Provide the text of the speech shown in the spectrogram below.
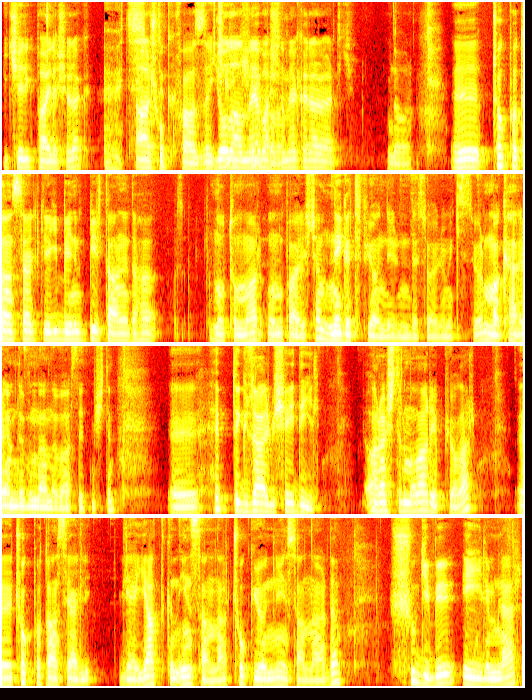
içerik paylaşarak evet. artık çok fazla içerik yol şey almaya yapalım. başlamaya karar verdik. Doğru. Ee, çok potansiyelle ilgili benim bir tane daha notum var. Onu paylaşacağım. Negatif yönlerini de söylemek istiyorum. Makalemde bundan da bahsetmiştim. Ee, hep de güzel bir şey değil. Araştırmalar yapıyorlar. Ee, çok potansiyelle yatkın insanlar, çok yönlü insanlarda şu gibi eğilimler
